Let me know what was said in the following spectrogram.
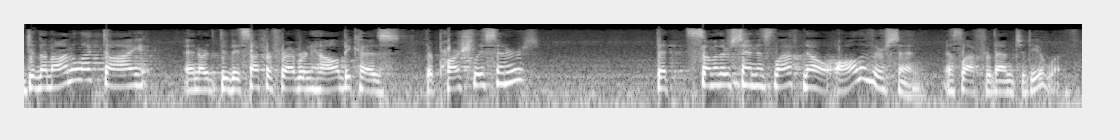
Did the non elect die and or did they suffer forever in hell because they're partially sinners? That some of their sin is left? No, all of their sin is left for them to deal with.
